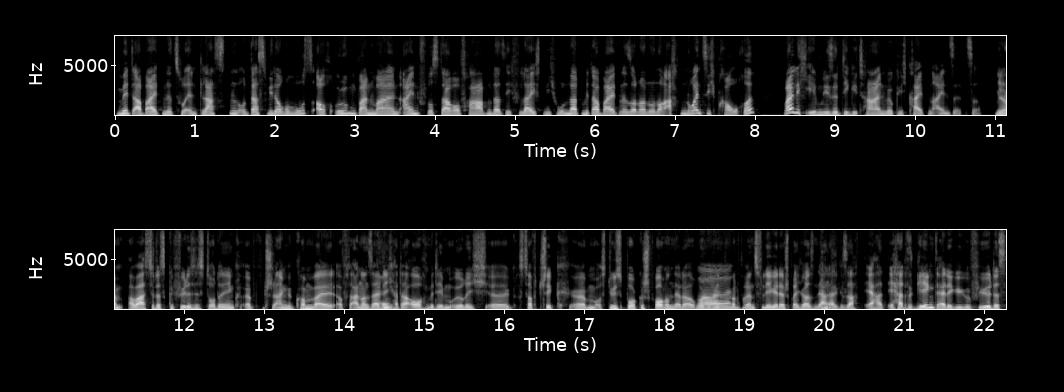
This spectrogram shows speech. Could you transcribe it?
Mitarbeitende zu entlasten. Und das wiederum muss auch irgendwann mal einen Einfluss darauf haben, dass ich vielleicht nicht 100 Mitarbeitende, sondern nur noch 98 brauche, weil ich eben diese digitalen Möglichkeiten einsetze. Ja, aber hast du das Gefühl, es ist dort in den Köpfen schon angekommen? Weil auf der anderen Seite, ich hatte auch mit dem Ulrich äh, Christophczyk ähm, aus Duisburg gesprochen, der da Ruhrgebietskonferenz Pflege, der Sprecher ist, und der hat halt gesagt, er hat, er hat das gegenteilige Gefühl, dass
